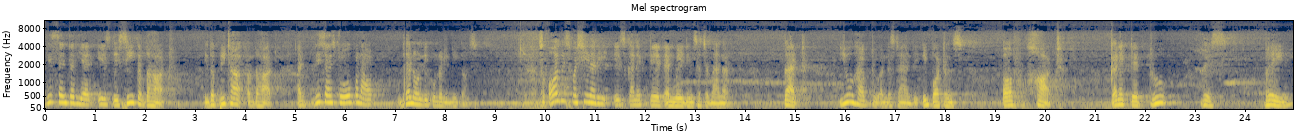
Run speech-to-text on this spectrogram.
this center here is the seat of the heart, is the pita of the heart. And this has to open out, then only Kundalini comes. So all this machinery is connected and made in such a manner that you have to understand the importance of heart connected through this brain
